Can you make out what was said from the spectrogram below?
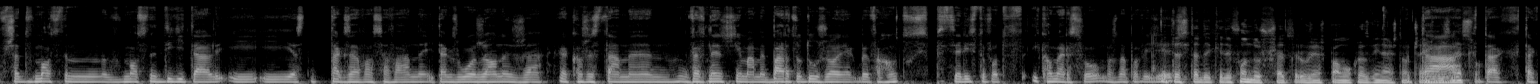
wszedł w, mocnym, w mocny digital i, i jest tak zaawansowany i tak złożony, że korzystamy wewnętrznie, mamy bardzo dużo jakby fachowców, specjalistów od e-commerce'u, można powiedzieć. I to jest wtedy, kiedy fundusz wszedł, również pomógł rozwinąć tą część tak, biznesu. Tak, tak,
